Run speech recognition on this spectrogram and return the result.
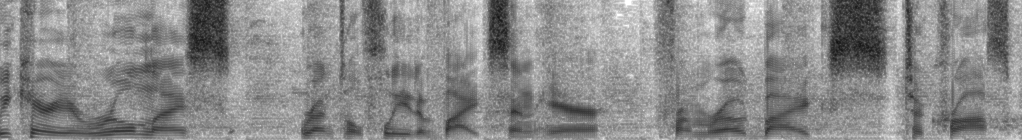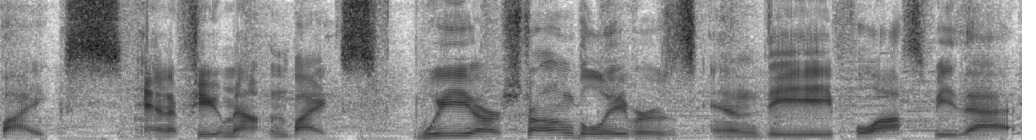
We carry a real nice rental fleet of bikes in here from road bikes to cross bikes and a few mountain bikes. We are strong believers in the philosophy that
